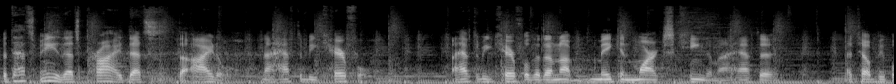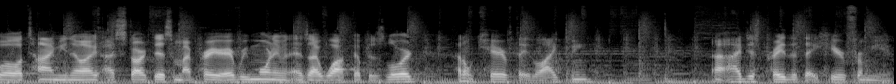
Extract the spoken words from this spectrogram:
But that's me. That's pride. That's the idol. And I have to be careful. I have to be careful that I'm not making Mark's kingdom. I have to, I tell people all the time, you know, I, I start this in my prayer every morning as I walk up as Lord, I don't care if they like me. I, I just pray that they hear from you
